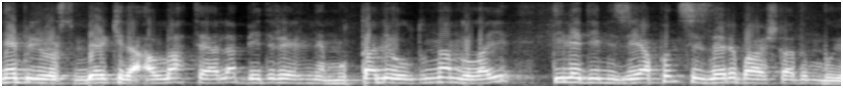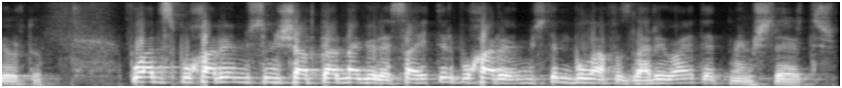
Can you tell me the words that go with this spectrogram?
Ne biliyorsun? Belki de Allah Teala Bedir eline muttali olduğundan dolayı dilediğinizi yapın, sizleri bağışladım buyurdu. Bu hadis Bukhari ve Müslim'in şartlarına göre sahiptir. Bukhari ve Müslim bu lafızla rivayet etmemişlerdir.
